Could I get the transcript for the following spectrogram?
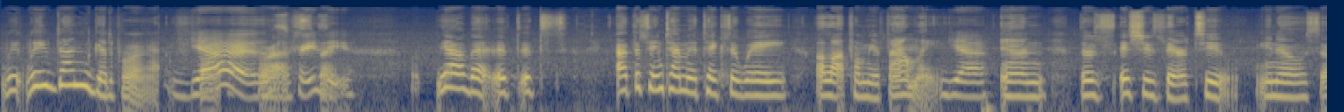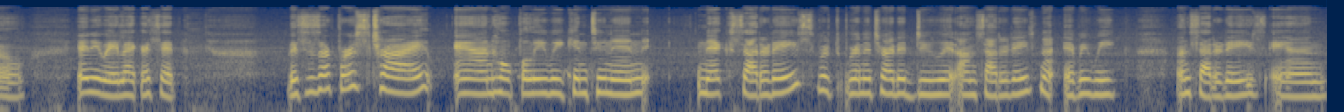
we we've done good for it. Yeah, for that's us, crazy. yeah, but it, it's at the same time it takes away a lot from your family. Yeah, and there's issues there too, you know. So, anyway, like I said, this is our first try, and hopefully we can tune in next Saturdays. We're, we're gonna try to do it on Saturdays, not every week on Saturdays, and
